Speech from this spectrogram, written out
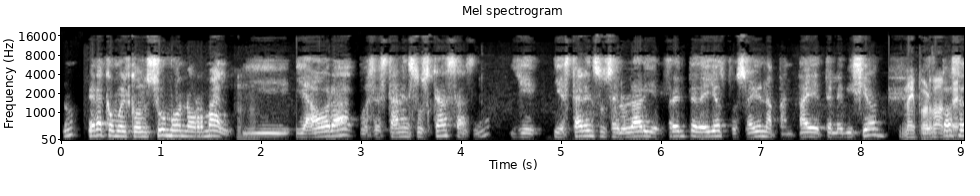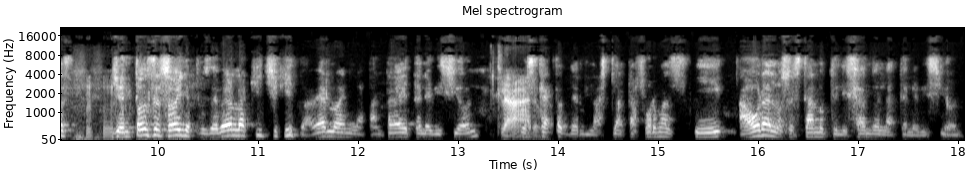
¿no? Era como el consumo normal y, y, ahora pues están en sus casas, ¿no? Y, y, están en su celular y enfrente de ellos pues hay una pantalla de televisión. No hay por y entonces, y entonces, oye, pues de verlo aquí chiquito a verlo en la pantalla de televisión, claro. pues de las plataformas y ahora los están utilizando en la televisión.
